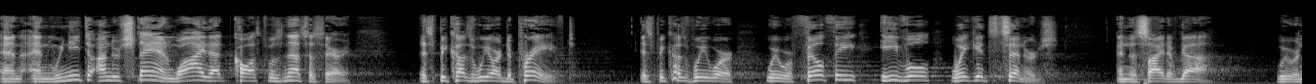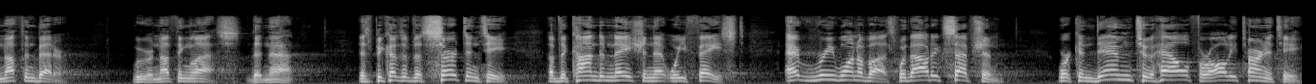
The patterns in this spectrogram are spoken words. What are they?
And, and we need to understand why that cost was necessary. It's because we are depraved. It's because we were, we were filthy, evil, wicked sinners in the sight of God. We were nothing better. We were nothing less than that. It's because of the certainty of the condemnation that we faced. Every one of us, without exception, were condemned to hell for all eternity.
